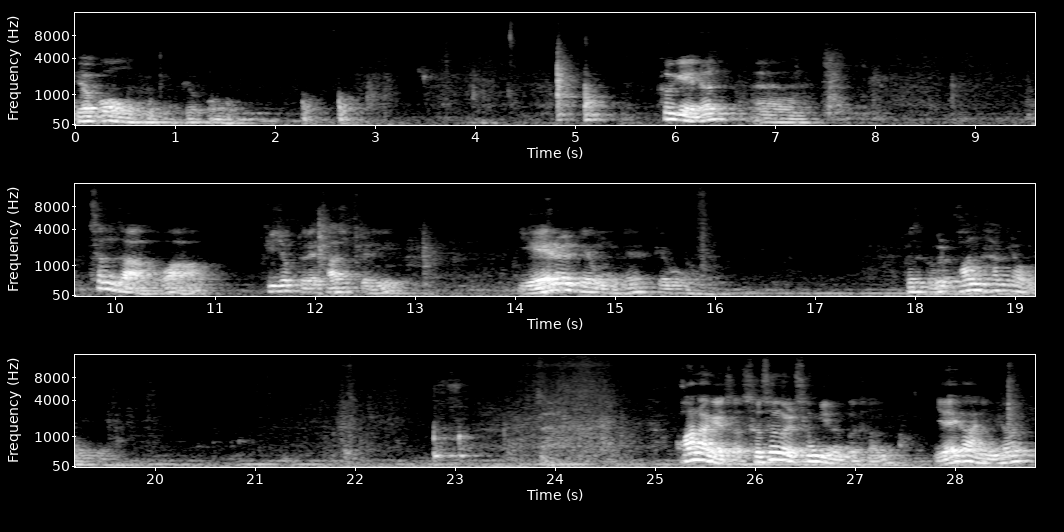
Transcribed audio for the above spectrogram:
벽옹. 벽옹. 거기에는 에, 천자와 귀족들의 자식들이 예를 배우는 게 벽옹. 그래서 그걸 관학이라고 얘기해요. 자, 관학에서 스승을 섬기는 것은 예가 아니면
